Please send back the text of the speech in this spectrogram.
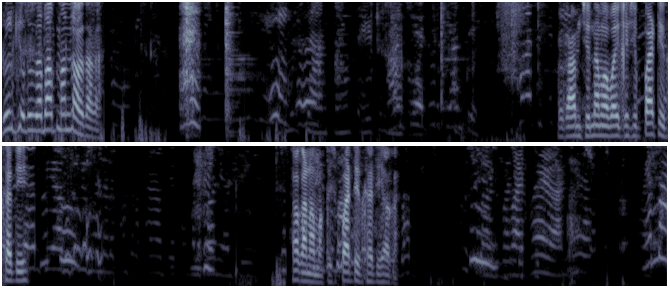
डुलकी तुझा बाप म्हणला होता का? बघा आमची नमाबाई कशी पाठीत खाती. हा का नामा कशी पाठीत खाती हा का दिदू दिदू गप उठला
